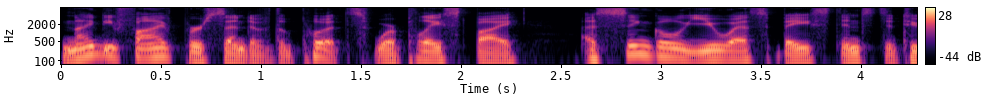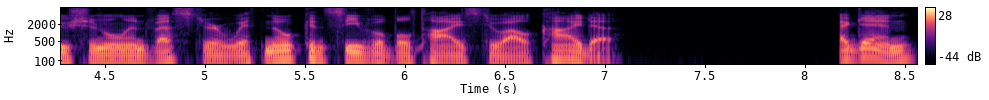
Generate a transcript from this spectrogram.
95% of the puts were placed by a single US based institutional investor with no conceivable ties to Al Qaeda. Again,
